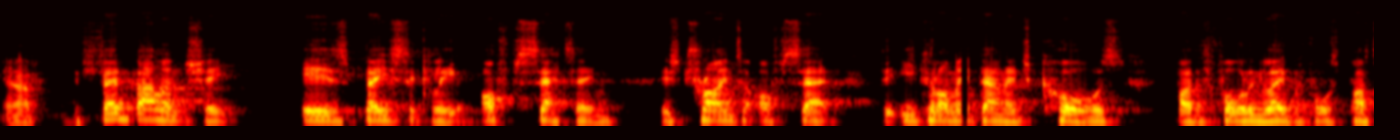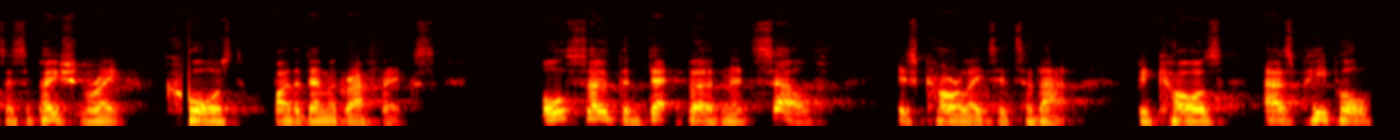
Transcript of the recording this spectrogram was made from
Yeah. The Fed balance sheet is basically offsetting, is trying to offset the economic damage caused by the falling labor force participation rate caused by the demographics. Also, the debt burden itself is correlated to that because as people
